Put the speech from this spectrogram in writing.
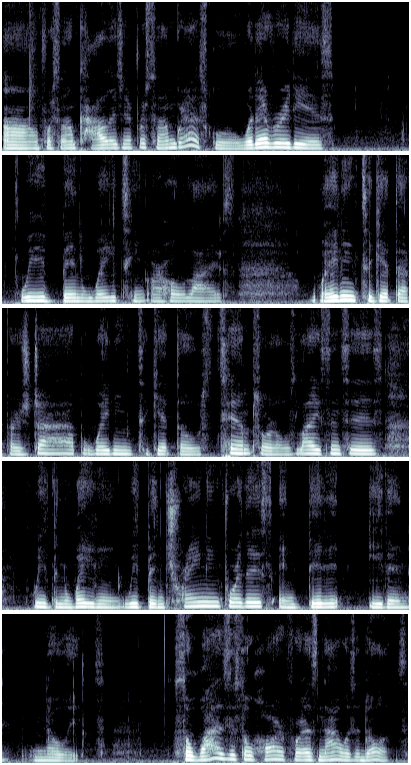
um, for some college and for some grad school. Whatever it is we've been waiting our whole lives waiting to get that first job, waiting to get those temps or those licenses. We've been waiting. We've been training for this and didn't even know it. So, why is it so hard for us now as adults?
